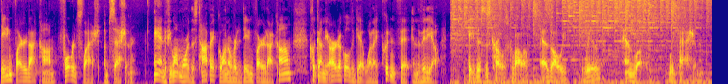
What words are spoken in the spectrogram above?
datingfire.com forward slash obsession. And if you want more of this topic, go on over to datingfire.com, click on the article to get what I couldn't fit in the video. Hey, this is Carlos Cavallo. As always, live and love with passion.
